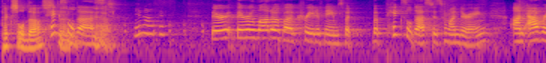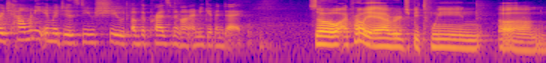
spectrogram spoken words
Pixel Dust? Pixel and- Dust. yeah. You know, there, there are a lot of uh, creative names, but, but Pixel Dust is wondering, on average, how many images do you shoot of the president on any given day? So I probably average between um,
